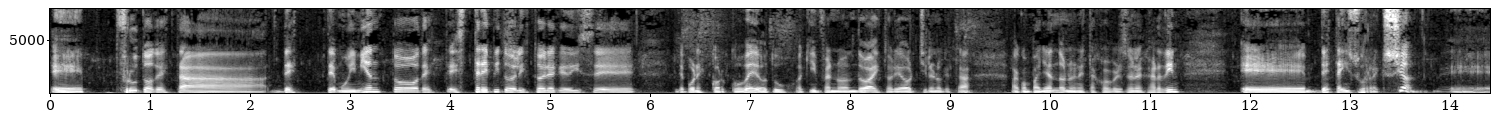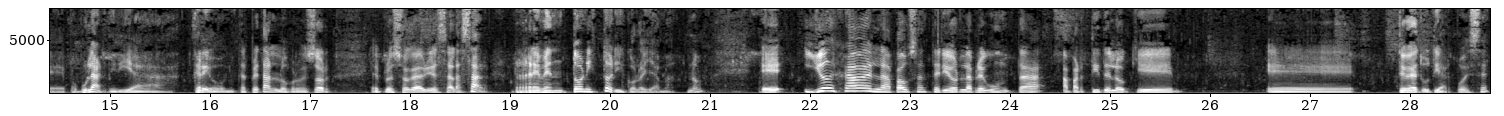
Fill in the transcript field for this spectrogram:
Eh, fruto de, esta, de este movimiento, de este estrépito de la historia que dice, le pones corcoveo tú, Joaquín Fernando historiador chileno que está acompañándonos en esta conversación del jardín. Eh, de esta insurrección eh, popular, diría, creo, interpretarlo, profesor, el profesor Gabriel Salazar. Reventón histórico lo llama, ¿no? Eh, y yo dejaba en la pausa anterior la pregunta a partir de lo que te voy a tutear, ¿puede ser?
